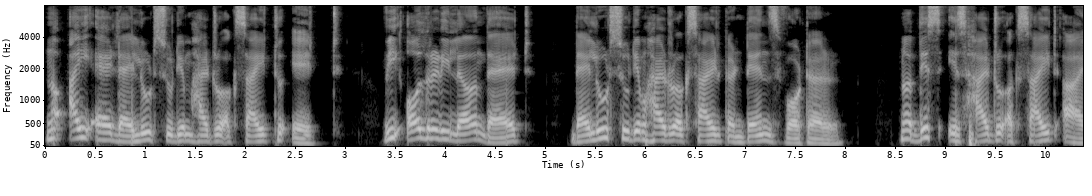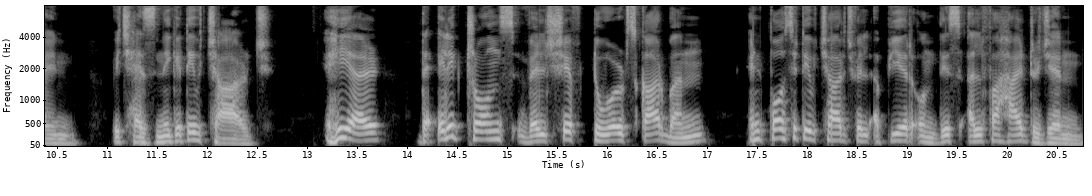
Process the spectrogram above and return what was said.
Now I add dilute sodium hydroxide to it. We already learned that dilute sodium hydroxide contains water. Now this is hydroxide ion which has negative charge. Here, the electrons will shift towards carbon and positive charge will appear on this alpha hydrogen.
